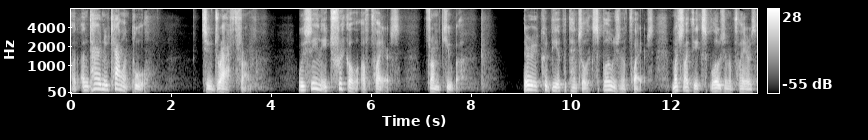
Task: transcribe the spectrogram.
an entire new talent pool to draft from. We've seen a trickle of players from Cuba. There could be a potential explosion of players, much like the explosion of players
